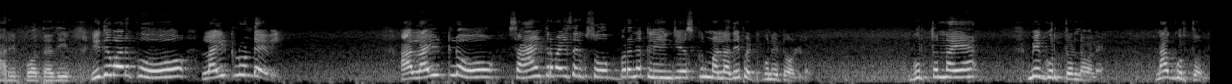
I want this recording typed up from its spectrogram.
ఆరిపోతుంది. ఇది వరకు లైట్లు ఉండేవి. ఆ లైట్లు సాయంత్రం అయ్యేసరికి శుభ్రంగా క్లీన్ చేసుకుని మళ్ళీ అదే పెట్టుకునేటోళ్ళు. గుర్తున్నాయా? మీకు గుర్తుండవలే. నాకు గుర్తుంది.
